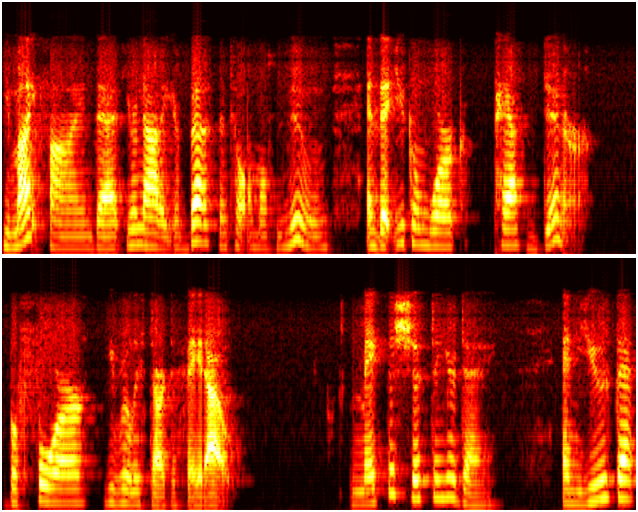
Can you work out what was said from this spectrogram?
You might find that you're not at your best until almost noon and that you can work past dinner before you really start to fade out. Make the shift in your day and use that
